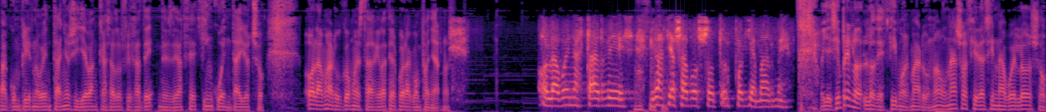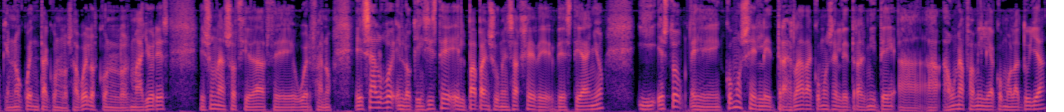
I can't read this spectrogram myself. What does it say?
va a cumplir 90 años y llevan casados, fíjate, desde hace 58. Hola Maru, ¿cómo estás? Gracias por acompañarnos. Hola, buenas tardes. Gracias a vosotros por llamarme. Oye, siempre lo, decimos, Maru, ¿no? Una sociedad sin abuelos o que no cuenta con los abuelos, con los mayores, es una sociedad eh, huérfano. Es algo en lo que insiste el Papa en su mensaje de, este año. Y esto, eh, ¿cómo se le traslada, cómo se le transmite a, una familia como la tuya,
